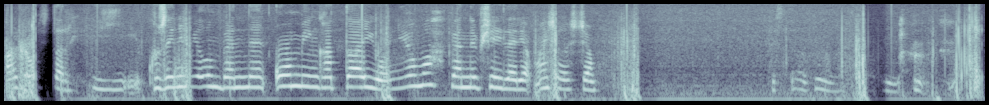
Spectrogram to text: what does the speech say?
Arkadaşlar kuzenim Yalın benden 10 bin kat daha iyi oynuyor ama ben de bir şeyler yapmaya çalışacağım.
